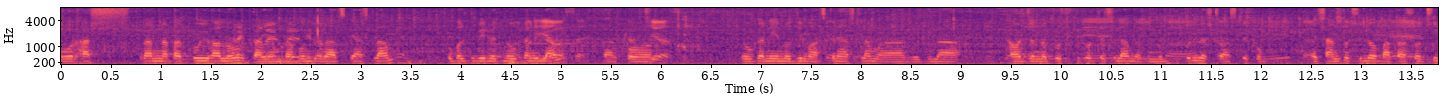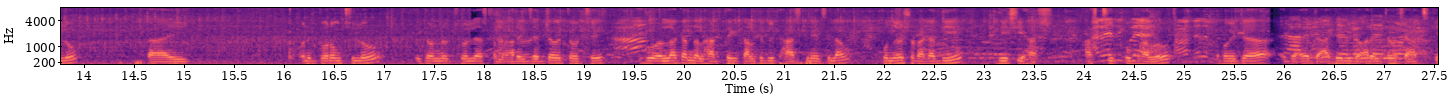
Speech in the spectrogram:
ওর হাঁস রান্নাটা খুবই ভালো, তাই আমরা বন্ধুরা আজকে আসলাম। গোপালদি বেরিবাদ নৌকা নিলাম, তারপর নৌকা নিয়ে নদীর মাঝখানে আসলাম আর এগুলা খাওয়ার জন্য প্রস্তুতি করতেছিলাম। এবং নদীর পরিবেশটা আজকে খুব শান্ত ছিল, বাতাসও ছিল, তাই অনেক গরম ছিল। কারণে চলে আসলাম। আর এই যেটা ওটা হচ্ছে গোলাকান্দাল হাট থেকে কালকে দুইটা হাঁস কিনেছিলাম। পনেরোশো টাকা দিয়ে দেশি হাঁস। হাঁসটি খুব ভালো। এবং এটা এটা এটা আগের ভিডিও, আর এটা হচ্ছে আজকে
